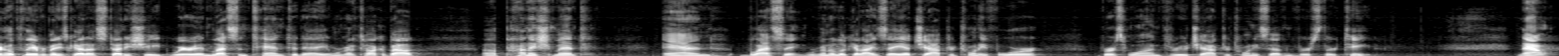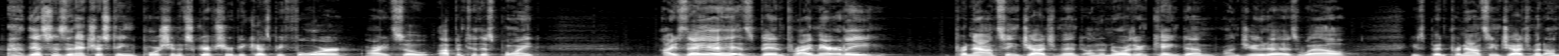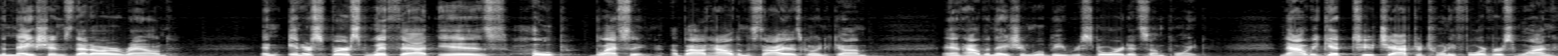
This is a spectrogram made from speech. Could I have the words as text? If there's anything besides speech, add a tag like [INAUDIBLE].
All right, hopefully everybody's got a study sheet. We're in lesson 10 today, and we're going to talk about uh, punishment and blessing. We're going to look at Isaiah chapter 24, verse 1 through chapter 27, verse 13. Now, [CLEARS THROAT] this is an interesting portion of Scripture because before, all right, so up until this point, Isaiah has been primarily pronouncing judgment on the northern kingdom, on Judah as well He's been pronouncing judgment on the nations that are around. And interspersed with that is hope, blessing about how the Messiah is going to come and how the nation will be restored at some point. Now we get to chapter 24, verse 1,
